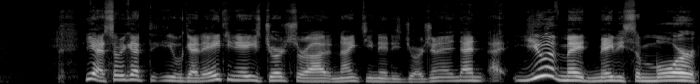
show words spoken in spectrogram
Yeah, so we got the, you got 1880s George Seurat and 1980s George, and, and and uh, you have made maybe some more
